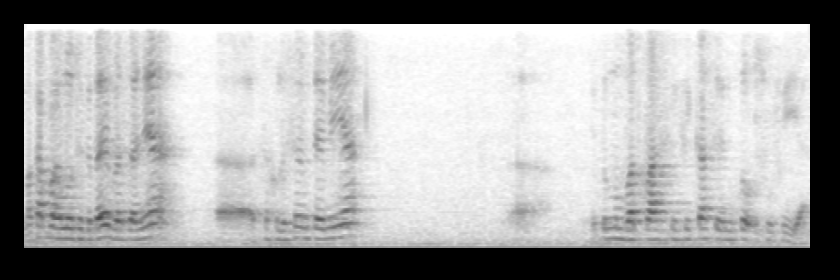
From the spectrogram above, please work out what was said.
Maka perlu diketahui bahasanya uh, Syekhul Islam Taimiyah uh, itu membuat klasifikasi untuk sufiyah.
